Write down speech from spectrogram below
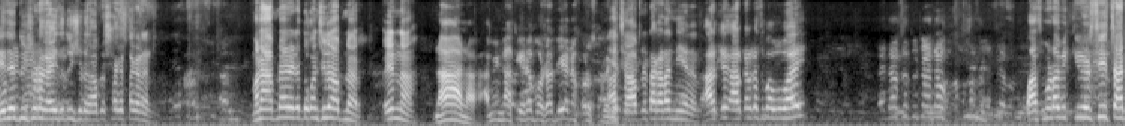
এই যে দুইশো টাকা এই যে দুইশো টাকা আপনার শাকের টাকা নেন। মানে আপনার এটা দোকান ছিল আপনার এর না? না না আমি নাতি এটা বসা দিয়ে না খরচ করে আচ্ছা আপনি টাকাটা নিয়ে নেন। আর কে আর কার কাছে পাবো ভাই? পাঁচ মোটা বিক্রি করছি, চার,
